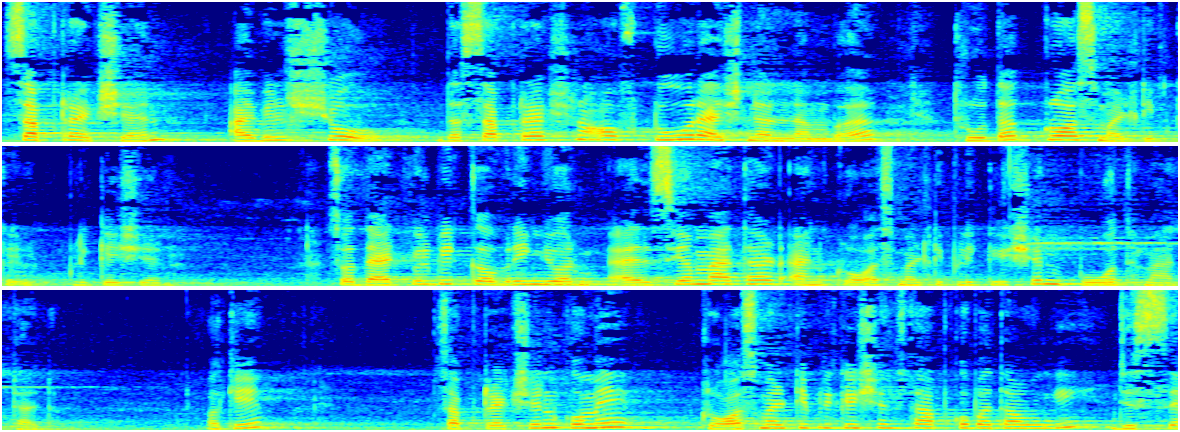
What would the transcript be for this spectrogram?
subtraction, I will show the subtraction of two rational number through the cross multiplication. So that will be covering your LCM method and cross multiplication both method. Okay? Subtraction को मैं क्रॉस मल्टीप्लीकेशन से आपको बताऊँगी जिससे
